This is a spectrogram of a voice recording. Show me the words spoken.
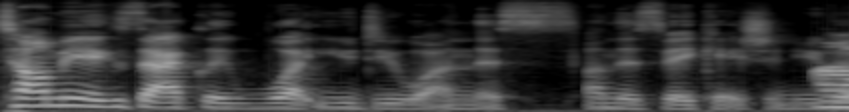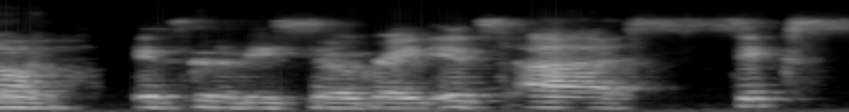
tell me exactly what you do on this on this vacation you go oh, to it's going to be so great it's uh six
